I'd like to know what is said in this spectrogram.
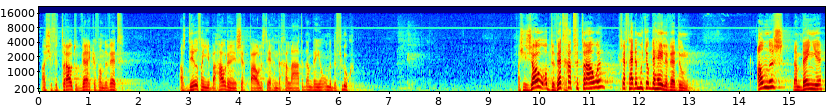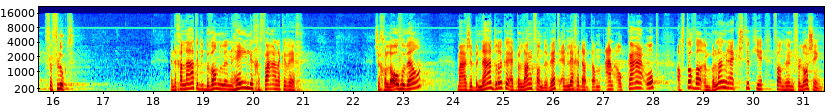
Als je vertrouwt op werken van de wet, als deel van je behoudenis, zegt Paulus tegen de Galaten, dan ben je onder de vloek. Als je zo op de wet gaat vertrouwen, zegt hij, dan moet je ook de hele wet doen. Anders dan ben je vervloekt. En de Galaten die bewandelen een hele gevaarlijke weg. Ze geloven wel, maar ze benadrukken het belang van de wet en leggen dat dan aan elkaar op als toch wel een belangrijk stukje van hun verlossing.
